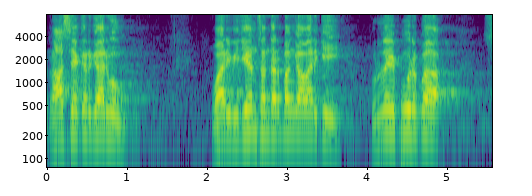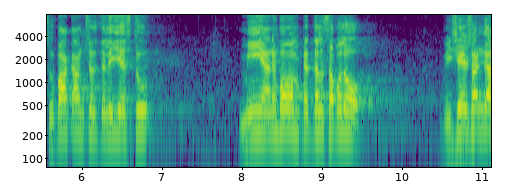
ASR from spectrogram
రాజశేఖర్ గారు వారి విజయం సందర్భంగా వారికి హృదయపూర్వక శుభాకాంక్షలు తెలియజేస్తూ మీ అనుభవం పెద్దల సభలో విశేషంగా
